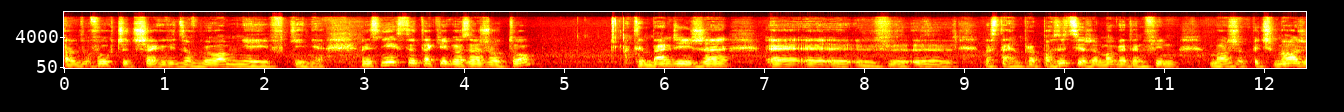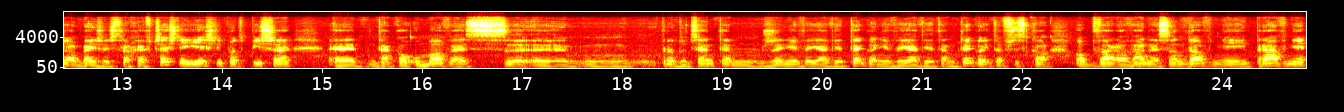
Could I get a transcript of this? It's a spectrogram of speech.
o dwóch czy trzech widzów było mniej w kinie. Więc nie chcę takiego zarzutu. Tym bardziej, że dostałem propozycję, że mogę ten film może być może obejrzeć trochę wcześniej, jeśli podpiszę taką umowę z producentem, że nie wyjawię tego, nie wyjawię tamtego i to wszystko obwarowane sądownie i prawnie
